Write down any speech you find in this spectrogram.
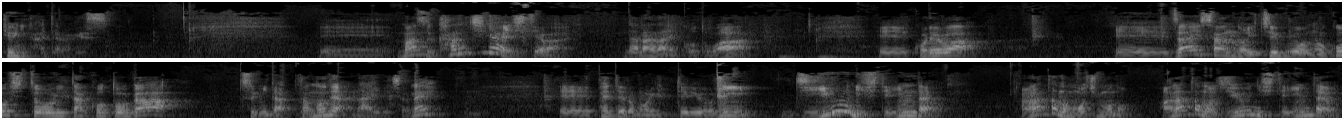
というふうに書いてあるわけです、えーまず勘違いしてはならないことは、えーこれは、えー財産の一部を残しておいたことが罪だったのではないですよね、えーペテロも言ってるように自由にしていいんだよ。あなたの持ち物あなたの自由にしていいんだよ。って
